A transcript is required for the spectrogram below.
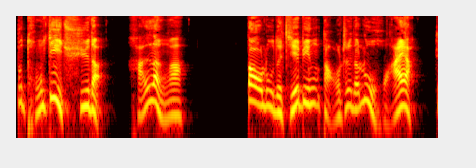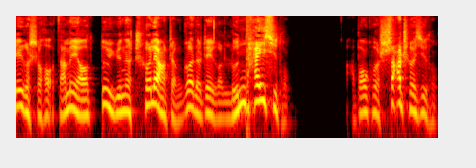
不同地区的寒冷啊，道路的结冰导致的路滑呀，这个时候咱们也要对于呢车辆整个的这个轮胎系统啊，包括刹车系统，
